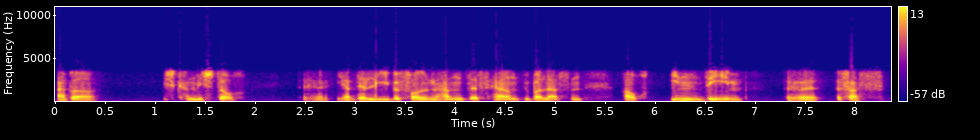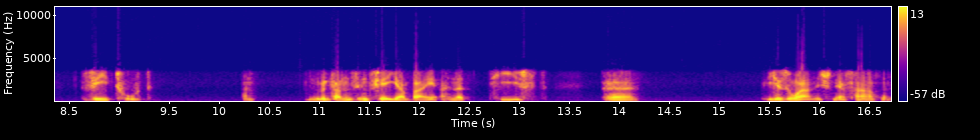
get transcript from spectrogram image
aber ich kann mich doch äh, ja der liebevollen Hand des Herrn überlassen, auch in dem, äh, was weh tut. Und, dann sind wir ja bei einer tiefst äh, jesuanischen Erfahrung.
